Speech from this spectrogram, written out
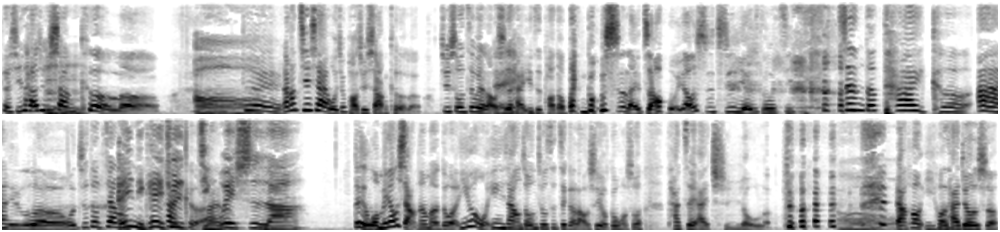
可惜他去上课了。哦，对，然后接下来我就跑去上课了。据说这位老师还一直跑到办公室来找我，要试吃盐酥鸡，真的太可爱了。我觉得这样，哎，你可以去警卫室啊。对，我没有想那么多，因为我印象中就是这个老师有跟我说他最爱吃肉了，哦，然后以后他就说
